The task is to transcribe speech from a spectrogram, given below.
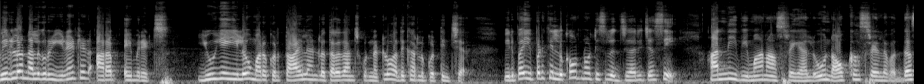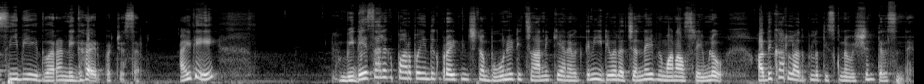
వీరిలో నలుగురు యునైటెడ్ అరబ్ ఎమిరేట్స్ యూఏఈలో మరొకరు థాయిలాండ్లో తలదాంచుకున్నట్లు అధికారులు గుర్తించారు. వీరిపై ఇప్పటికే లుకౌట్ నోటీసులు జారీ చేసి అన్ని విమానాశ్రయాలు నౌకాశ్రయాల వద్ద సీబీఐ ద్వారా నిఘా ఏర్పాటు చేశారు. అయితే విదేశాలకు పారిపోయేందుకు ప్రయత్నించిన భూనేటి చాణక్య అనే వ్యక్తిని ఇటీవల చెన్నై విమానాశ్రయంలో అధికారులు అదుపులో తీసుకున్న విషయం తెలిసిందే.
